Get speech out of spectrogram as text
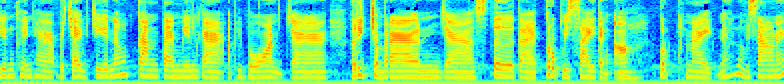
យើងឃើញថាបច្ចេកវិទ្យាហ្នឹងកាន់តែមានការអភិវឌ្ឍចារីកចម្រើនចាស្ទើរតែគ្រប់វិស័យទាំងអស់គ្រប់ផ្នែកណាលោកវិសាលណា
